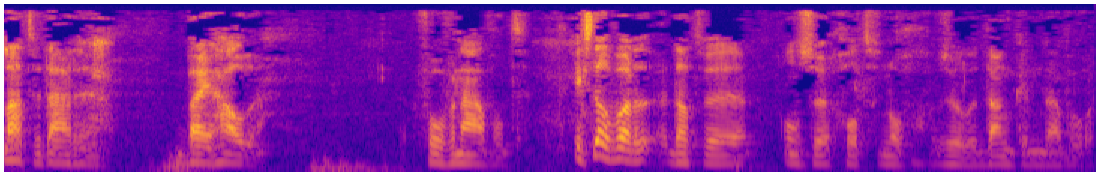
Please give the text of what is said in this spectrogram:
Laten we daar uh, bij houden. Voor vanavond. Ik stel voor dat we onze God nog zullen danken daarvoor.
